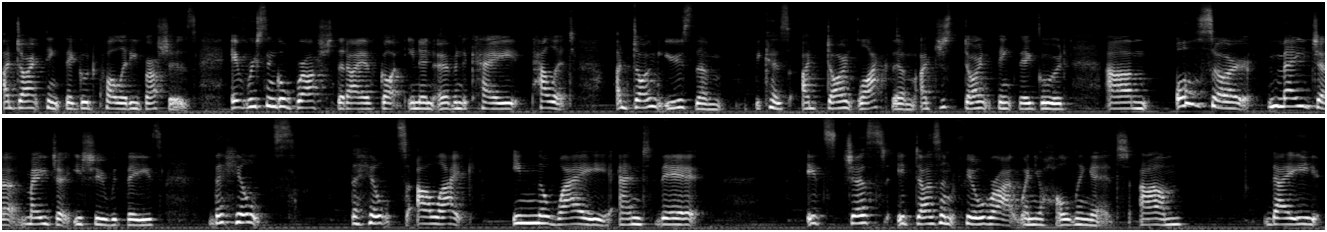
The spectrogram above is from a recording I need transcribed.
I don't think they're good quality brushes. Every single brush that I have got in an Urban Decay palette, I don't use them because I don't like them. I just don't think they're good. Um, also, major, major issue with these, the hilts. The hilts are like in the way and they're, it's just, it doesn't feel right when you're holding it. Um, they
